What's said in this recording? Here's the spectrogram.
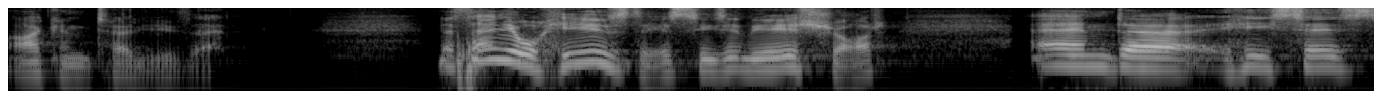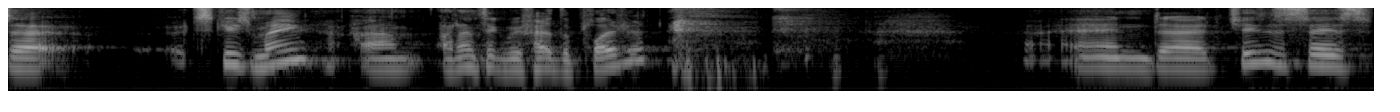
I can tell you that. Nathaniel hears this, he's in the earshot, and uh, he says, uh, Excuse me, um, I don't think we've had the pleasure. And uh, Jesus says,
